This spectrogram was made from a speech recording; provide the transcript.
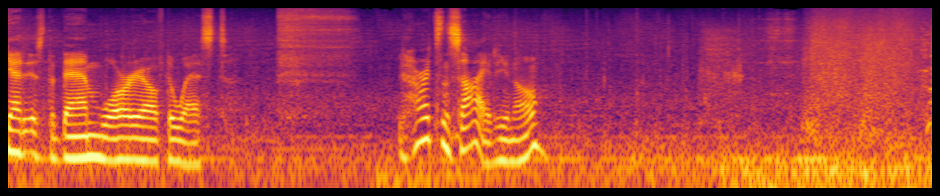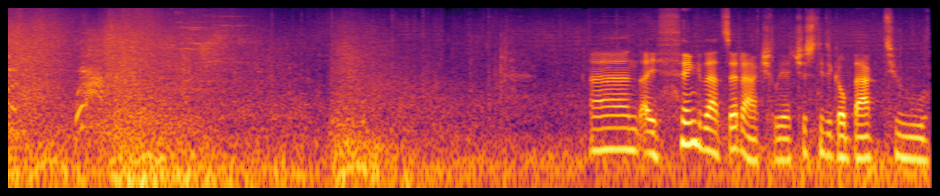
Get is the damn warrior of the west. It hurts inside, you know? And I think that's it actually. I just need to go back to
